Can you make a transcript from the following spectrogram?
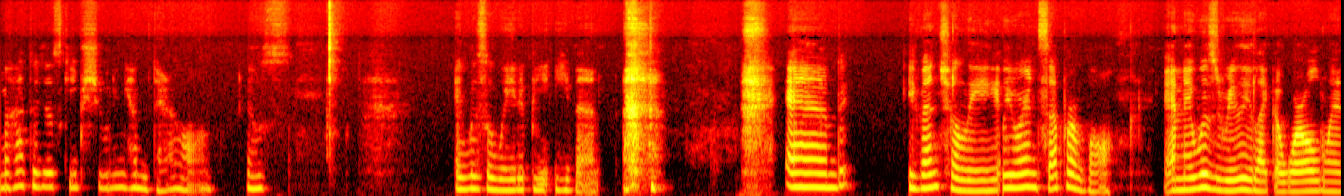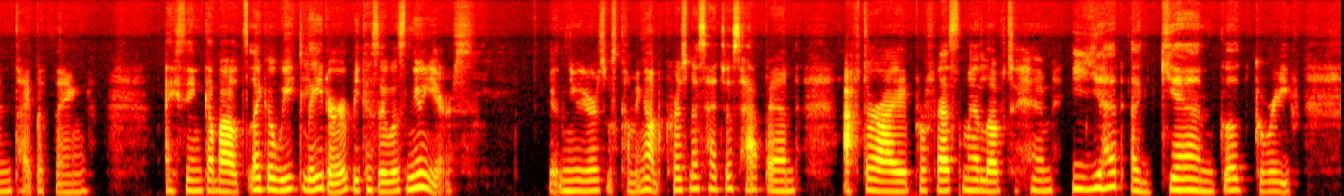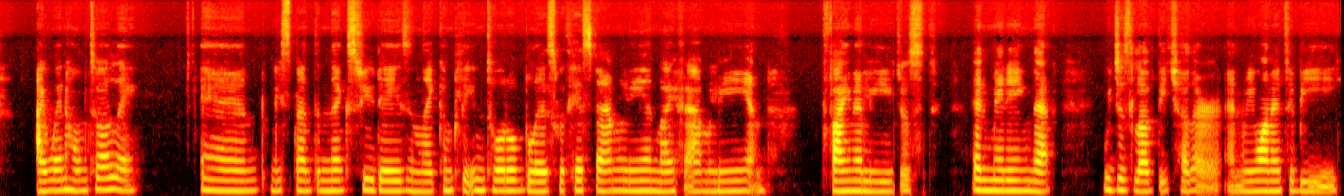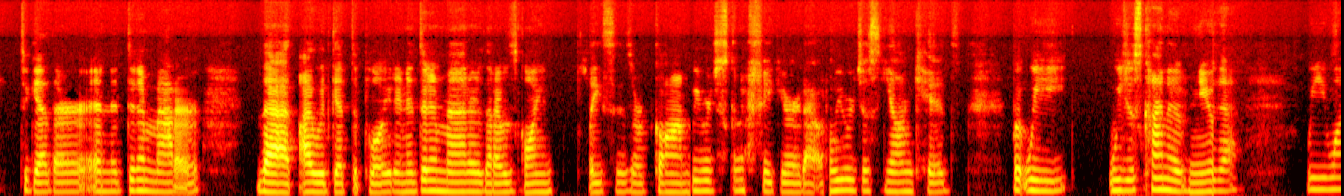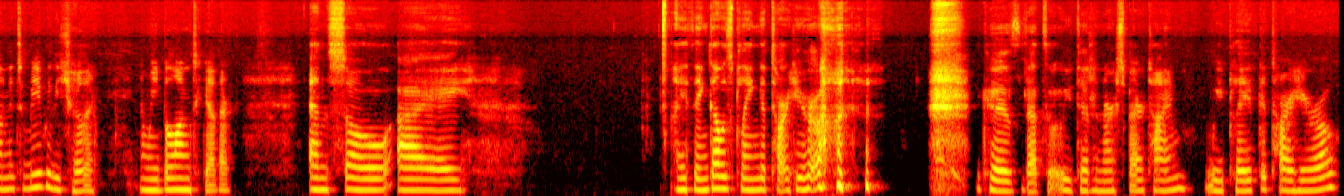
I had to just keep shooting him down. It was it was a way to be even. and eventually we were inseparable. And it was really like a whirlwind type of thing. I think about like a week later because it was New Year's. New Year's was coming up. Christmas had just happened after I professed my love to him yet again. Good grief. I went home to LA and we spent the next few days in like complete and total bliss with his family and my family and finally just admitting that we just loved each other and we wanted to be together and it didn't matter that I would get deployed and it didn't matter that I was going places or gone. We were just going to figure it out. We were just young kids, but we we just kind of knew that we wanted to be with each other and we belonged together. And so I I think I was playing Guitar Hero because that's what we did in our spare time. We played Guitar Hero.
